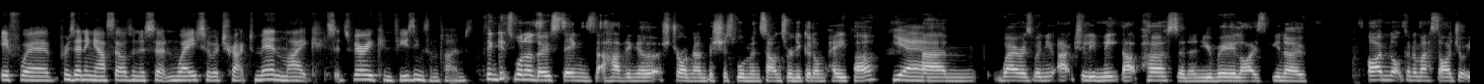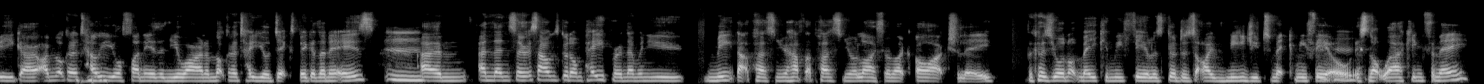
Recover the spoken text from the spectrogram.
if we're presenting ourselves in a certain way to attract men like it's, it's, very confusing sometimes i think it's one of those things that having a strong ambitious woman sounds really good on paper yeah um whereas when you actually meet that person and you realize you know I'm not going to massage your ego. I'm not going to tell mm-hmm. you you're funnier than you are, and I'm not going to tell you your dick's bigger than it is. Mm. Um, and then so it sounds good on paper, and then when you meet that person, you have that person in your life, you're like, oh, actually, because you're not making me feel as good as I need you to make me feel. Mm-hmm. It's not working for me.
